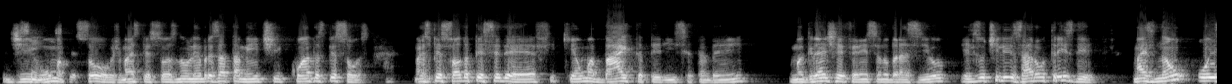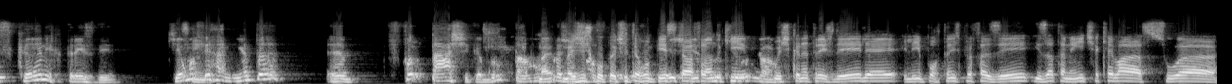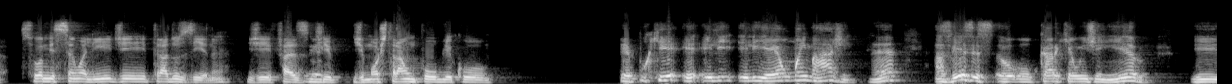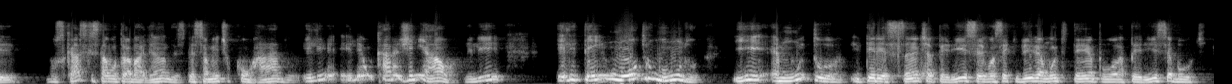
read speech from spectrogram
de Sim. uma pessoa ou de mais pessoas, não lembro exatamente quantas pessoas, mas o pessoal da PCDF, que é uma baita perícia também, uma grande referência no Brasil, eles utilizaram o 3D, mas não o scanner 3D, que é uma Sim. ferramenta é, fantástica, brutal. Mas, mas desculpa, eu te interrompi, você estava falando que o scanner 3D ele é, ele é importante para fazer exatamente aquela sua, sua missão ali de traduzir, né? De, faz, de, de mostrar um público é porque ele, ele é uma imagem, né? Às vezes, o, o cara que é um engenheiro, e os caras que estavam trabalhando, especialmente o Conrado, ele, ele é um cara genial. Ele, ele tem um outro mundo. E é muito interessante a perícia, e você que vive há muito tempo a perícia, Book.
